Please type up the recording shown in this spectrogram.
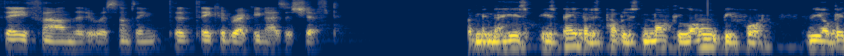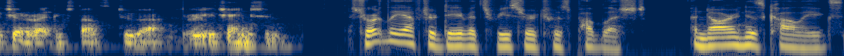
they found that it was something that they could recognize a shift. I mean, his, his paper is published not long before the obituary writing starts to uh, really change. Shortly after David's research was published, Arnar and his colleagues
